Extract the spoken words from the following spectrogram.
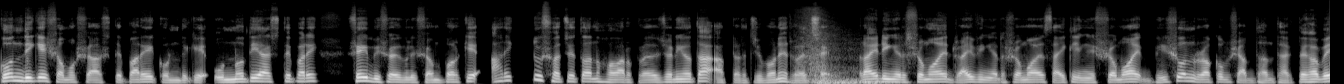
কোন দিকে সমস্যা আসতে পারে কোন দিকে উন্নতি আসতে পারে সেই বিষয়গুলি সম্পর্কে আরেকটু সচেতন হওয়ার প্রয়োজনীয়তা আপনার জীবনে রয়েছে। রাইডিং এর সময় ড্রাইভিং এর সময় সাইক্লিং এর সময় ভীষণ রকম সাবধান থাকতে হবে।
